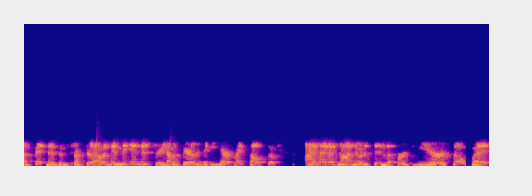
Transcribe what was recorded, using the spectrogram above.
a fitness instructor. I was in the industry and I was barely taking care of myself. So I might have not noticed it in the first year or so, but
